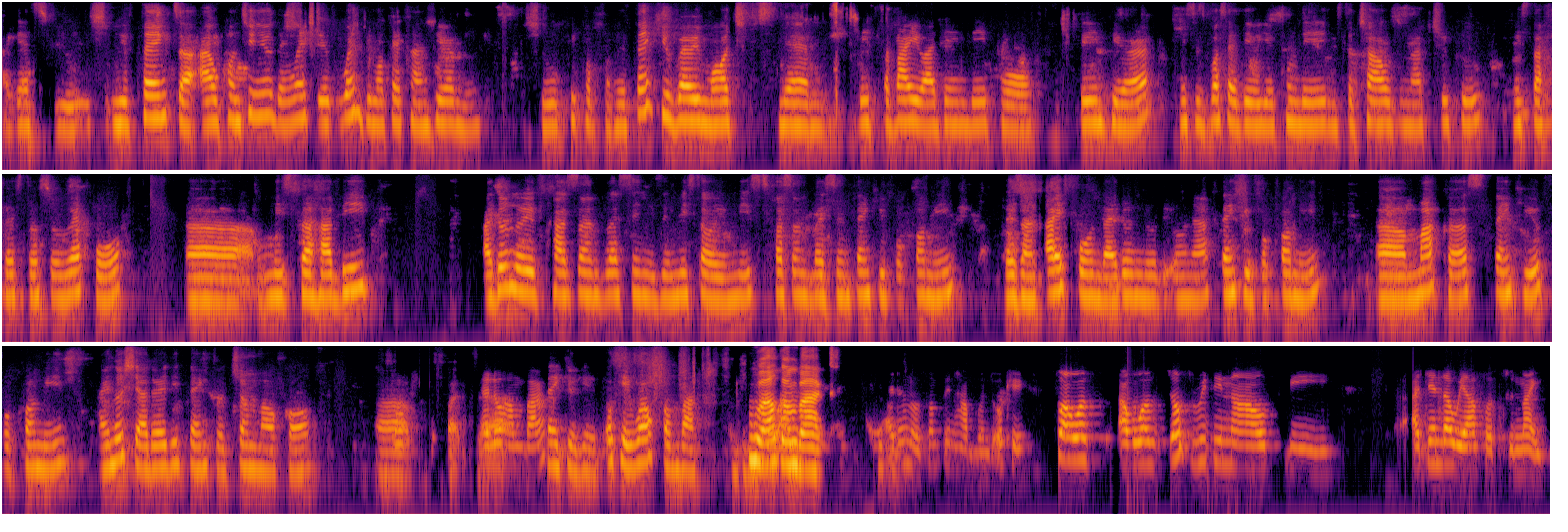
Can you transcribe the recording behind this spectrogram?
I guess we we thanked. Uh, I'll continue. Then when she, when Jumoke can hear me, she will pick up from here. Thank you very much, um, Mr. Bayo Adende, for being here. Mrs. Bosede Oyekunle, Mr. Charles Unachukwu, Mr. Festus Orepo, uh, Mr. Habib. I don't know if Hassan Blessing is a Mr. or a Miss. Hassan Blessing, thank you for coming. There's an iPhone that I don't know the owner. Thank you for coming. Uh, Marcus, thank you for coming. I know she had already thanked Ochum Malco, uh, but uh, Hello, I'm back. thank you again. Okay, welcome back. Welcome back. I don't know, something happened. Okay. So I was I was just reading out the agenda we have for tonight.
